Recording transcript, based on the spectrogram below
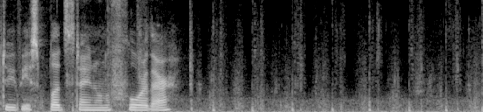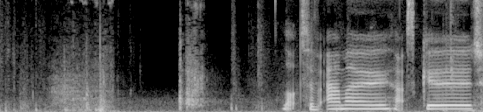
Dubious bloodstain on the floor there. Lots of ammo, that's good.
